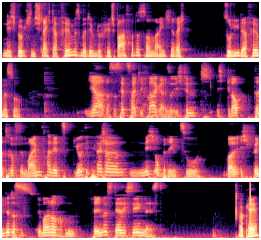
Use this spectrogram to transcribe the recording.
nicht wirklich ein schlechter Film ist, mit dem du viel Spaß hattest, sondern eigentlich ein recht solider Film ist so? Ja, das ist jetzt halt die Frage. Also ich finde, ich glaube, da trifft in meinem Fall jetzt Guilty Pleasure nicht unbedingt zu. Weil ich finde, dass es immer noch ein Film ist, der sich sehen lässt. Okay.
